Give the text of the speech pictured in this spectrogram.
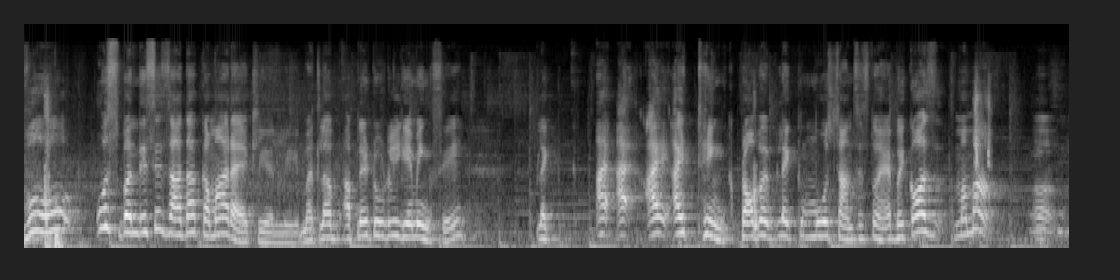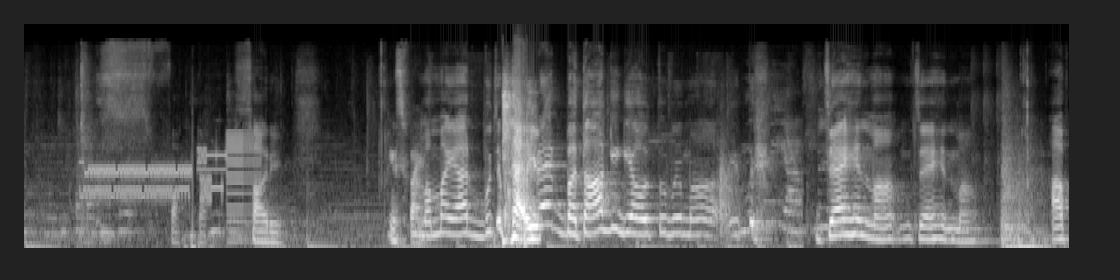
वो उस बंदे से ज़्यादा कमा रहा है क्लियरली मतलब अपने टोटल गेमिंग से। Like I I I think probably like most chances तो है। बिकॉज़ मम्मा सॉरी मम्मा यार मुझे मैं बता के गया हूँ तुम्हें माँ। जय हिंद माँ। जय हिंद माँ। आप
